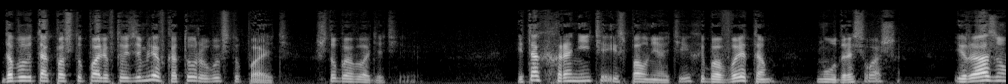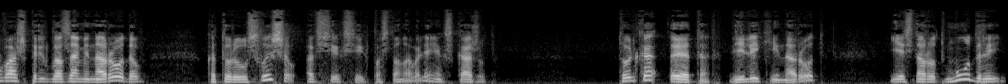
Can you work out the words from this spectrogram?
дабы вы так поступали в той земле, в которую вы вступаете, чтобы овладеть ее. И так храните и исполняйте их, ибо в этом мудрость ваша и разум ваш перед глазами народов, которые, услышав о всех сих постановлениях, скажут – только этот великий народ есть народ мудрый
